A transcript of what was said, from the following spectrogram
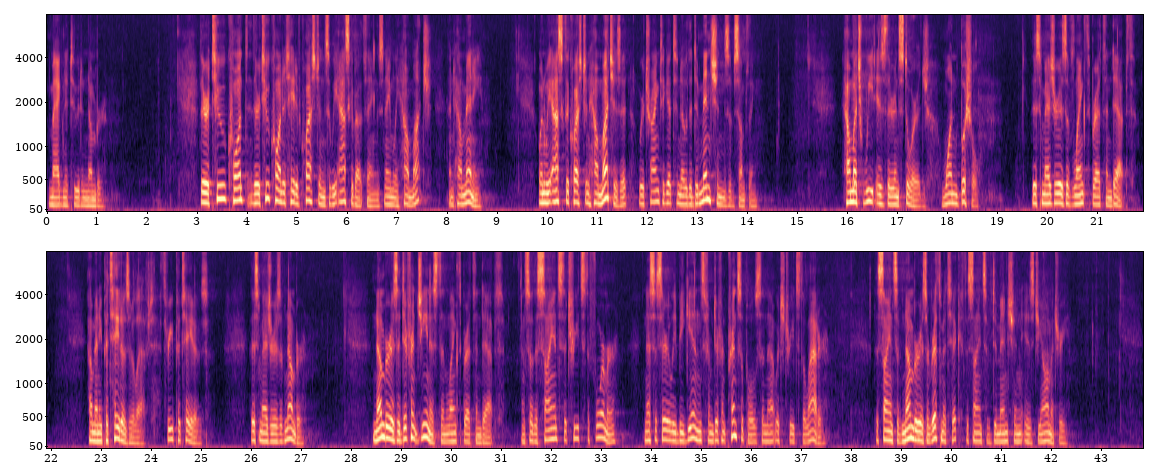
magnitude and number. There are, two quant- there are two quantitative questions that we ask about things, namely, how much and how many. When we ask the question, how much is it, we're trying to get to know the dimensions of something. How much wheat is there in storage? One bushel. This measure is of length, breadth, and depth. How many potatoes are left? Three potatoes. This measure is of number. Number is a different genus than length, breadth, and depth. And so the science that treats the former necessarily begins from different principles than that which treats the latter. The science of number is arithmetic, the science of dimension is geometry.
